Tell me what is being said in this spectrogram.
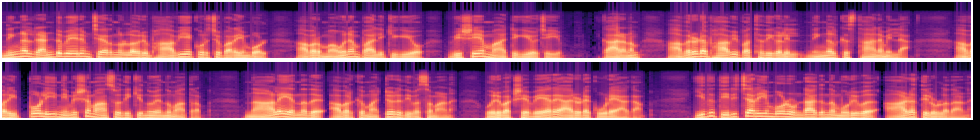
നിങ്ങൾ രണ്ടുപേരും ചേർന്നുള്ള ഒരു ഭാവിയെക്കുറിച്ച് പറയുമ്പോൾ അവർ മൗനം പാലിക്കുകയോ വിഷയം മാറ്റുകയോ ചെയ്യും. കാരണം അവരുടെ ഭാവി പദ്ധതികളിൽ നിങ്ങൾക്ക് സ്ഥാനമില്ല. അവർ ഇപ്പോൾ ഈ നിമിഷം ആസ്വദിക്കുന്നു എന്നു മാത്രം. നാളെ എന്നത് അവർക്ക് മറ്റൊരു ദിവസമാണ്. ഒരുപക്ഷെ വേറെ ആരുടെ കൂടെയാകാം ഇത് തിരിച്ചറിയുമ്പോൾ ഉണ്ടാകുന്ന മുറിവ് ആഴത്തിലുള്ളതാണ്.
